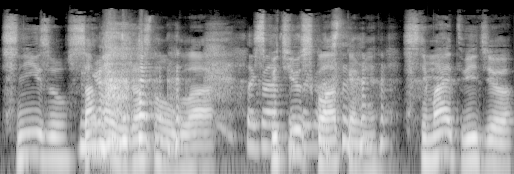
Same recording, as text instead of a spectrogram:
снизу, с самого ужасного угла, с пятью складками, снимает видео,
